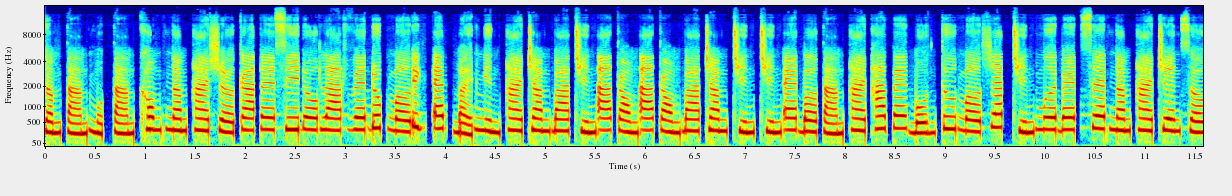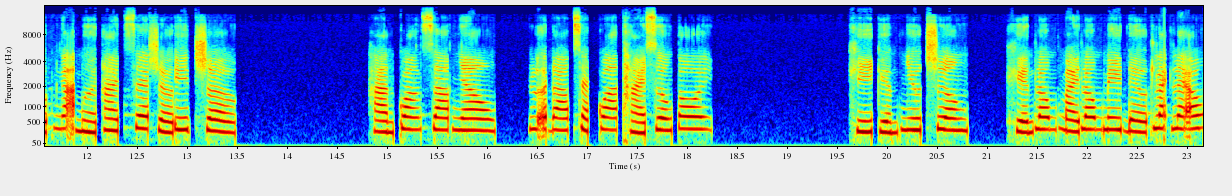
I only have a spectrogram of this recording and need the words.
Chấm 818052 GKT đô la VWMXF 7239 A còng A còng 399 EB 82 HP 44 MZ 90 BC 52 trên dấu ngã 12 CRIS Hàn quang giao nhau, lưỡi đao xẹt qua thái dương tôi. Khí kiếm như xương, khiến lông mày lông mi đều lạnh lẽo.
